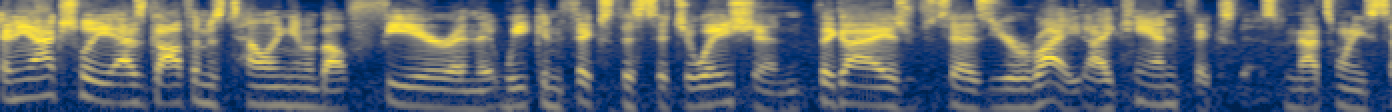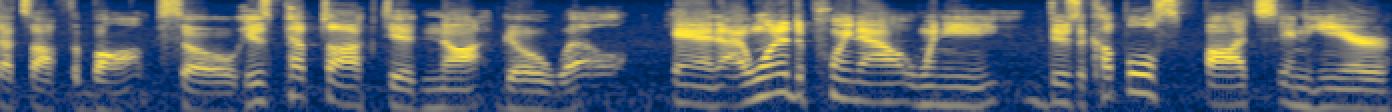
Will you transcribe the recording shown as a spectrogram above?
And he actually, as Gotham is telling him about fear and that we can fix this situation, the guy says, You're right, I can fix this. And that's when he sets off the bomb. So his pep talk did not go well. And I wanted to point out when he there's a couple spots in here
